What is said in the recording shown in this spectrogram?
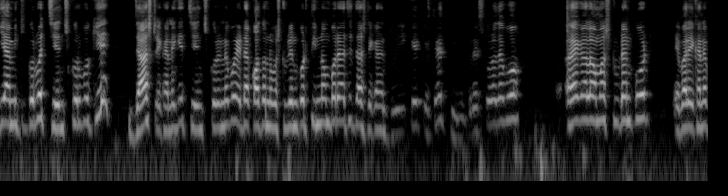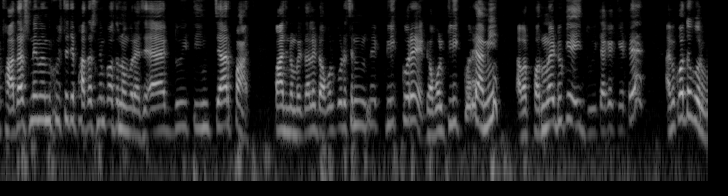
গিয়ে আমি কি করব? চেঞ্জ করব কি? জাস্ট এখানে গিয়ে চেঞ্জ করে নেব। এটা কত নেব স্টুডেন্ট কোড তিন নম্বরে আছে। জাস্ট এখানে দুইকে কেটে তিন প্রেস করে দেবো। হয়ে গেল আমার স্টুডেন্ট কোড এবার এখানে ফাদার্স নেম আমি খুঁজতে যে ফাদার্স নেম কত নম্বরে আছে? এক, দুই, তিন, চার, পাঁচ। পাঁচ নম্বরে। তাহলে ডবল করেছেন ক্লিক করে ডবল ক্লিক করে আমি আবার ফর্মুলায় ঢুকে এই দুইটাকে কেটে আমি কত করব?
